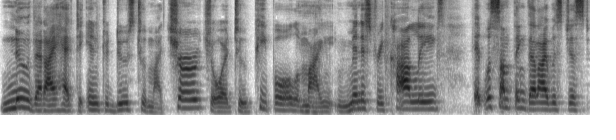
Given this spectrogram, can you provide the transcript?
new that I had to introduce to my church or to people, mm. my ministry colleagues. It was something that I was just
